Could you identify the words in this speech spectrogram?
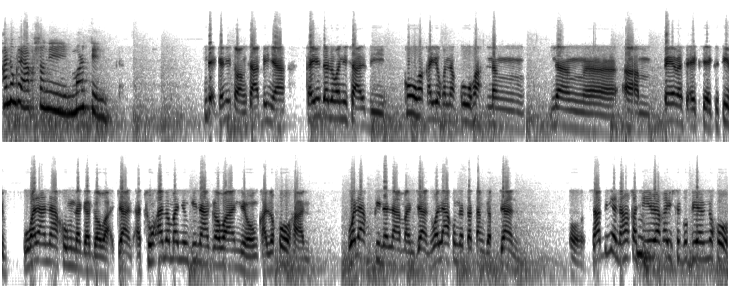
anong reaction ni Martin? hindi, ganito, ang sabi niya, kayong dalawa ni Saldi, kuha kayo ng kuha ng, ng ah, um, pera sa executive. Wala na akong nagagawa dyan. At kung ano man yung ginagawa niyong kalokohan, wala akong kinalaman dyan. Wala akong natatanggap dyan. Oh, sabi niya, nakakasira kayo sa gobyerno ko.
